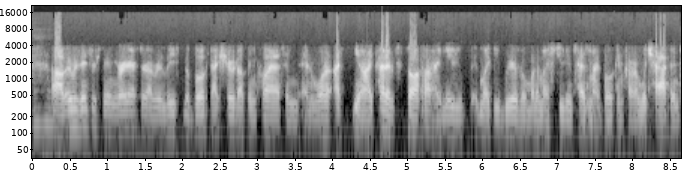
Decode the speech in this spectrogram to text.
mm-hmm. uh, it was interesting. Right after I released the book, I showed up in class, and and one, I you know I kind of thought, all right, maybe it might be weird when one of my students has my book in front of, him, which happened.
